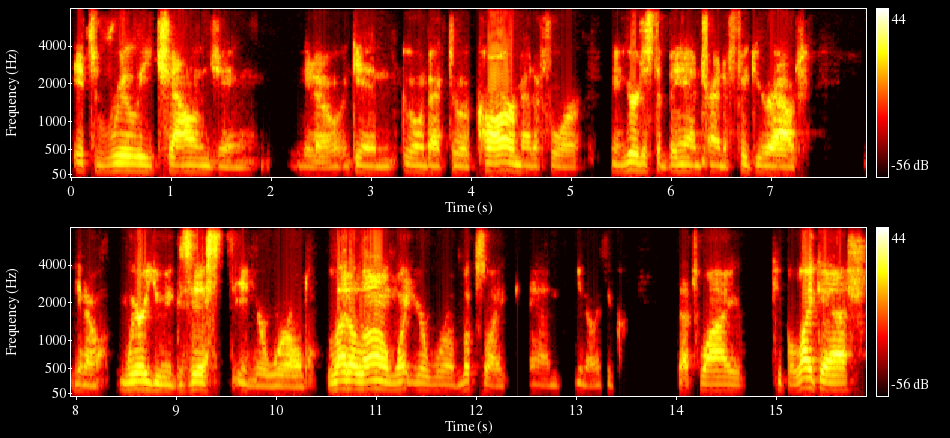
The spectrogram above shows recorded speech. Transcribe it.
it's really challenging, you know, again, going back to a car metaphor, and you're just a band trying to figure out, you know, where you exist in your world, let alone what your world looks like. And, you know, I think that's why people like Ash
